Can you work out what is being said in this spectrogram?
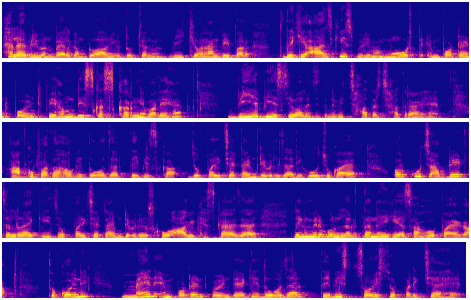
Hello everyone welcome to our YouTube channel VK online paper तो देखिए, आज की इस वीडियो में मोस्ट इंपॉर्टेंट पॉइंट पे हम डिस्कस करने वाले हैं। बीए बीएससी वाले जितने भी छात्र छात्राएँ हैं, आपको पता होगा कि 2023 का जो परीक्षा टाइम टेबल जारी हो चुका है और कुछ अपडेट चल रहा है कि जो परीक्षा टाइम टेबल है, उसको आगे खिसकाया जाए, लेकिन मेरे को लगता नहीं कि ऐसा हो पाएगा। तो कोई नहीं मेन इंपॉर्टेंट पॉइंट है कि दो हज़ार जो परीक्षा है,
